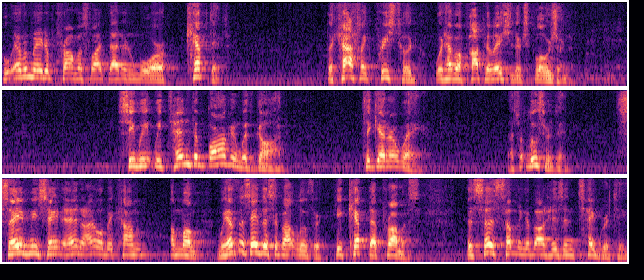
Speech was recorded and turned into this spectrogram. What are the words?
who ever made a promise like that in war kept it, the Catholic priesthood would have a population explosion. See, we, we tend to bargain with God to get our way. That's what Luther did. Save me, St. Anne, and I will become a monk. We have to say this about Luther. He kept that promise. It says something about his integrity.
